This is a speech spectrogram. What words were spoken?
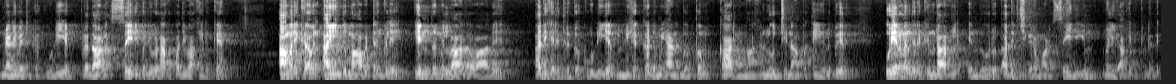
நடைபெற்றிருக்கக்கூடிய பிரதான செய்தி பதிவுகளாக பதிவாகி இருக்க அமெரிக்காவின் ஐந்து மாவட்டங்களில் என்றும் இல்லாதவாறு அதிகரித்திருக்கக்கூடிய மிக கடுமையான வெப்பம் காரணமாக நூற்றி நாற்பத்தி ஏழு பேர் உயர்ந்திருக்கின்றார்கள் என்ற ஒரு அதிர்ச்சிகரமான செய்தியும் வெளியாக இருக்கின்றது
